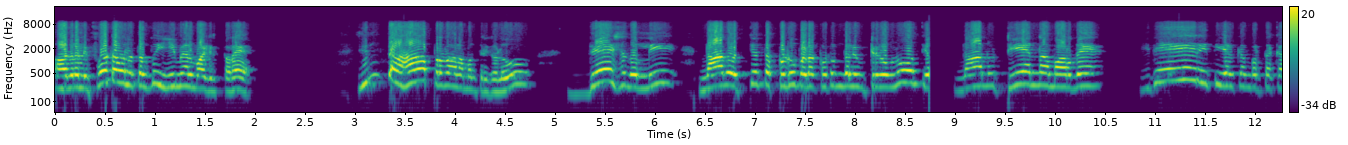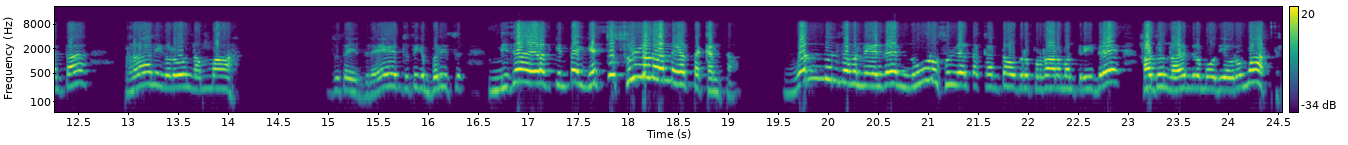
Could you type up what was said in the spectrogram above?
ಅದರಲ್ಲಿ ಫೋಟೋವನ್ನು ತೆಗೆದು ಇಮೇಲ್ ಮಾಡಿರ್ತಾರೆ. ಇಂತಹ ಪ್ರಧಾನಮಂತ್ರಿಗಳು ದೇಶದಲ್ಲಿ ನಾನು ಅತ್ಯಂತ ಕಡು ಬಡ ಕುಟುಂಬದಲ್ಲಿ ಹುಟ್ಟಿರೋನು ಅಂತ ನಾನು ಟೀ ಅನ್ನ ಮಾಡಿದೆ. ಇದೇ ರೀತಿ ಹೇಳ್ಕೊಂಡ್ ಬರ್ತಕ್ಕಂತ ಪ್ರಧಾನಿಗಳು ನಮ್ಮ ಜೊತೆ ಇದ್ರೆ, ಜೊತೆಗೆ ಬರೀ ನಿಜ ಹೇಳೋದ್ಕಿಂತ ಹೆಚ್ಚು ಸುಳ್ಳುಗಳನ್ನು ಹೇಳ್ತಕ್ಕಂಥ. ಒಂದು ನಿಜವನ್ನ ಹೇಳಿದ್ರೆ ನೂರು ಸುಳ್ಳು ಹೇಳ್ತಕ್ಕಂಥ ಒಬ್ರು ಪ್ರಧಾನಮಂತ್ರಿ ಇದ್ರೆ ಅದು ನರೇಂದ್ರ ಮೋದಿ ಅವರು ಮಾತ್ರ.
